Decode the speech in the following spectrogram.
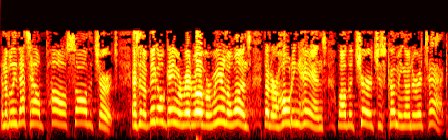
And I believe that's how Paul saw the church. As in a big old game of Red Rover, we're the ones that are holding hands while the church is coming under attack.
